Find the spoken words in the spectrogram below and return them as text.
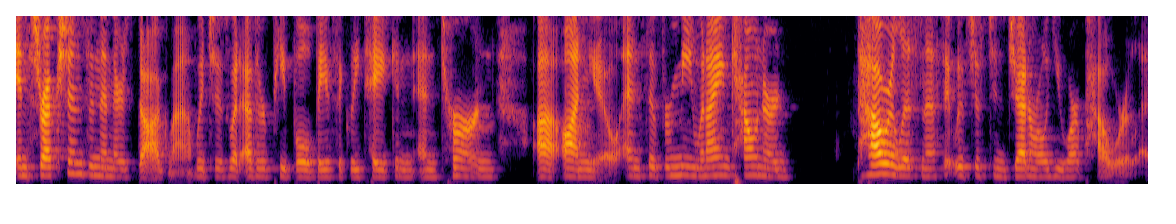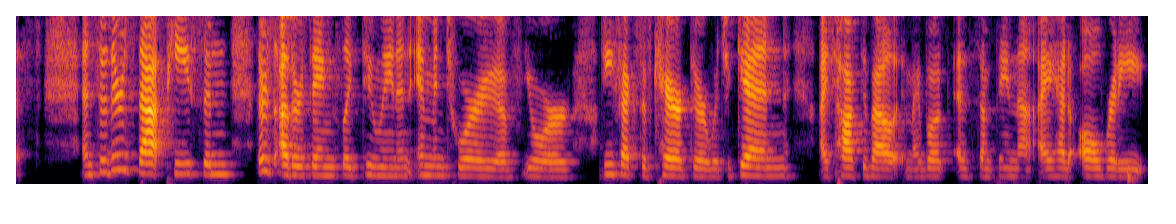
instructions and then there's dogma which is what other people basically take and, and turn uh, on you. And so for me when i encountered powerlessness it was just in general you are powerless. And so there's that piece and there's other things like doing an inventory of your defects of character which again i talked about in my book as something that i had already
